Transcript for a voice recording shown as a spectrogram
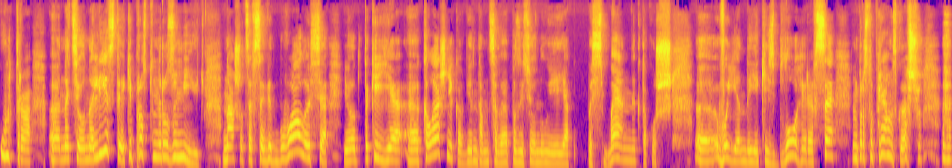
ультранаціоналісти, які просто не розуміють, на що це все відбувалося. І от такий є е, Калашніков, він там себе позиціонує як письменник, також е, воєнний якийсь блогер, і все. Він просто прямо сказав, що е,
